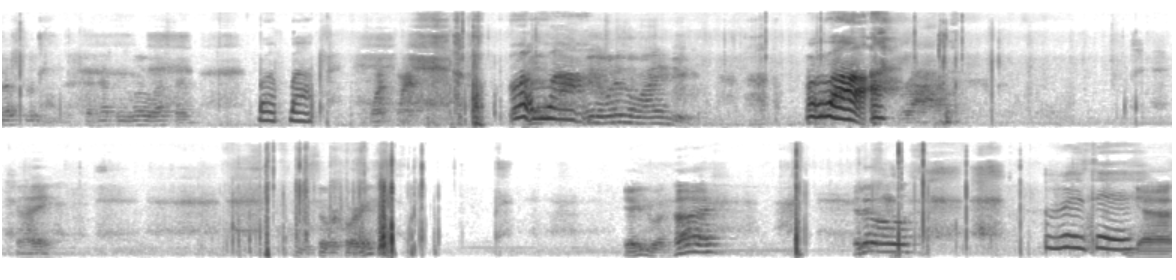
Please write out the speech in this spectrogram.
That's what that happened a little last time. Papa. Quack, quack. Mama. Layla, what does a lion do? Mama. Rawr. Hi. You still recording? Yeah, you are. Hi. Hello. Yeah.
